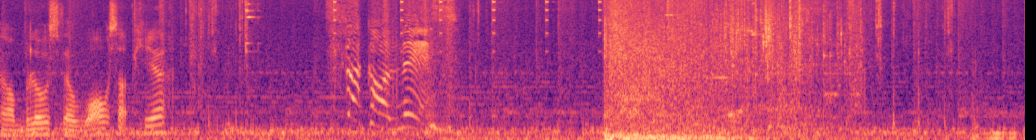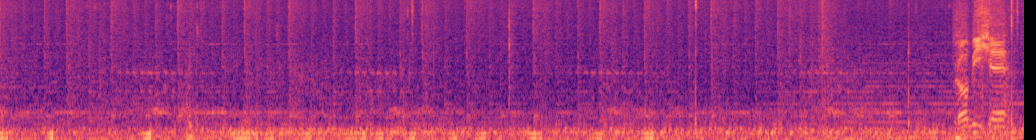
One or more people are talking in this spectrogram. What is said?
I'll blows the walls up here. Suck on this! Robi się.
